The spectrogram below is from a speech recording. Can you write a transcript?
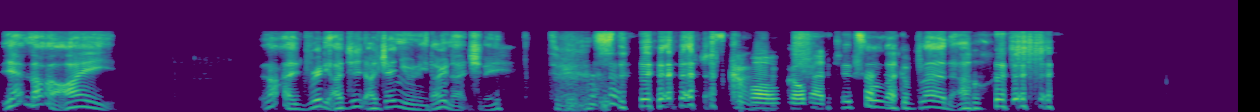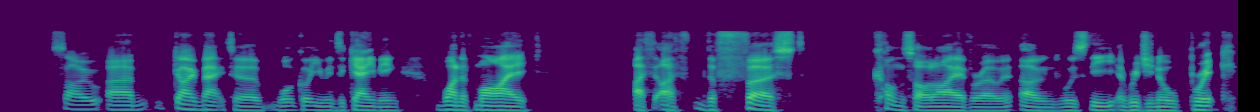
yeah, no, I, no, I really, I, ge- I genuinely don't actually. To be honest, Come on, go bed. it's all like a blur now. So, um, going back to what got you into gaming, one of my, I, th- I the first console I ever owned was the original brick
